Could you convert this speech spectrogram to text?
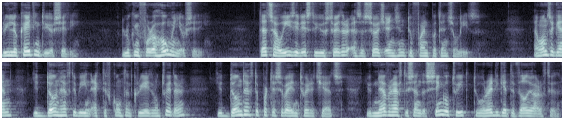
relocating to your city, looking for a home in your city. That's how easy it is to use Twitter as a search engine to find potential leads. And once again, you don't have to be an active content creator on Twitter. You don't have to participate in Twitter chats. You never have to send a single tweet to already get the value out of Twitter.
